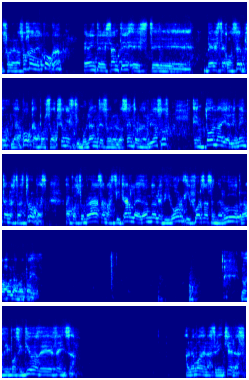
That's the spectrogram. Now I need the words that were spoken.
sobre las hojas de coca era interesante este, ver este concepto. La coca, por su acción estimulante sobre los centros nerviosos, entona y alimenta a nuestras tropas, acostumbradas a masticarla y dándoles vigor y fuerzas en el rudo trabajo de las batallas. Los dispositivos de defensa. Hablemos de las trincheras.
